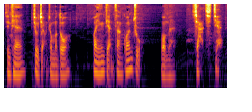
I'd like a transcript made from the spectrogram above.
今天就讲这么多，欢迎点赞关注，我们下期见。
